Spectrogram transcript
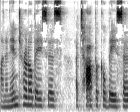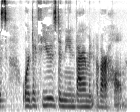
on an internal basis, a topical basis, or diffused in the environment of our home.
